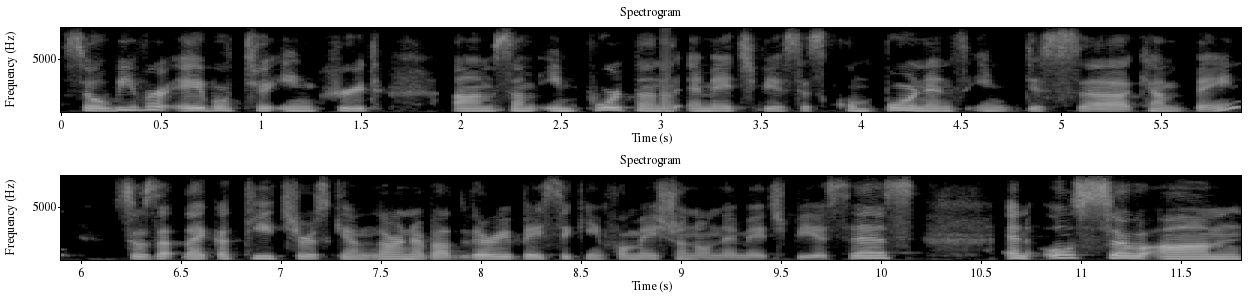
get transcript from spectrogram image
So we were able to include um, some important MHPSS components in this uh, campaign so that like a teachers can learn about very basic information on MHPSS. And also um,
